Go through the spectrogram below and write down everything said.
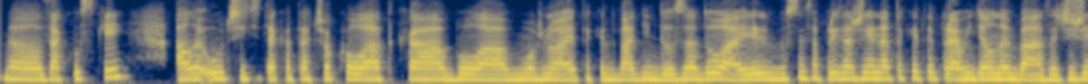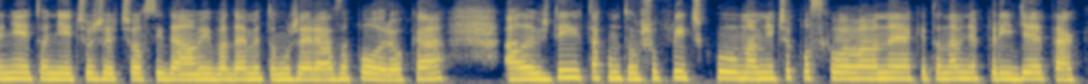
no, zakusky, ale určite taká tá čokoládka bola možno aj také dva dní dozadu a je, musím sa priznať, že je na také tej pravidelné báze. Čiže nie je to niečo, že čo si dám, iba dajme tomu, že raz za pol roka, ale vždy v takom tom šuflíčku mám niečo poschovávané a keď to na mňa príde, tak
